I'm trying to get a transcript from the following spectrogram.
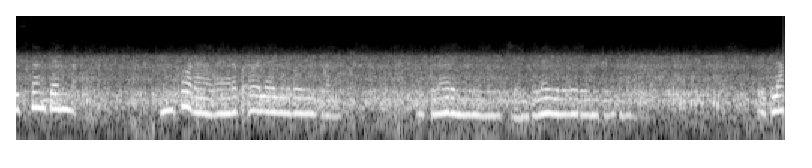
vez con que han mejorado, ahora para la vida de un gran. Claro, en el mundo de quien, para la vida de un gran. Porque la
